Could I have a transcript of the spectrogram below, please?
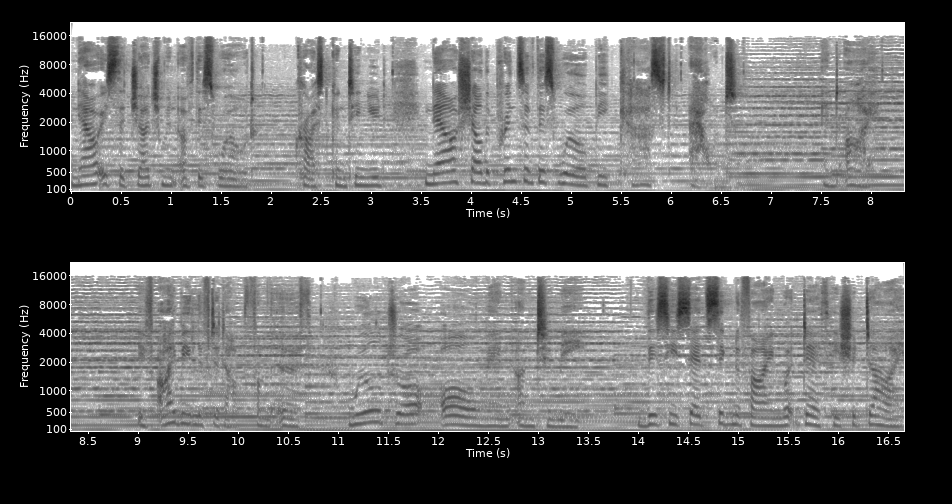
Now is the judgment of this world. Christ continued, Now shall the prince of this world be cast out. And I, if I be lifted up from the earth, will draw all men unto me. This he said, signifying what death he should die.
